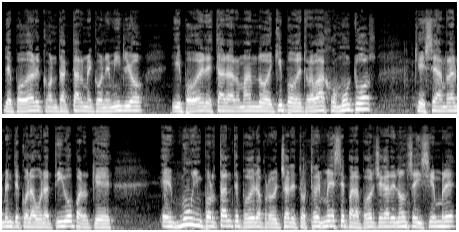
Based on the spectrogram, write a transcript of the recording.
de poder contactarme con Emilio y poder estar armando equipos de trabajo mutuos que sean realmente colaborativos para que es muy importante poder aprovechar estos tres meses para poder llegar el 11 de diciembre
